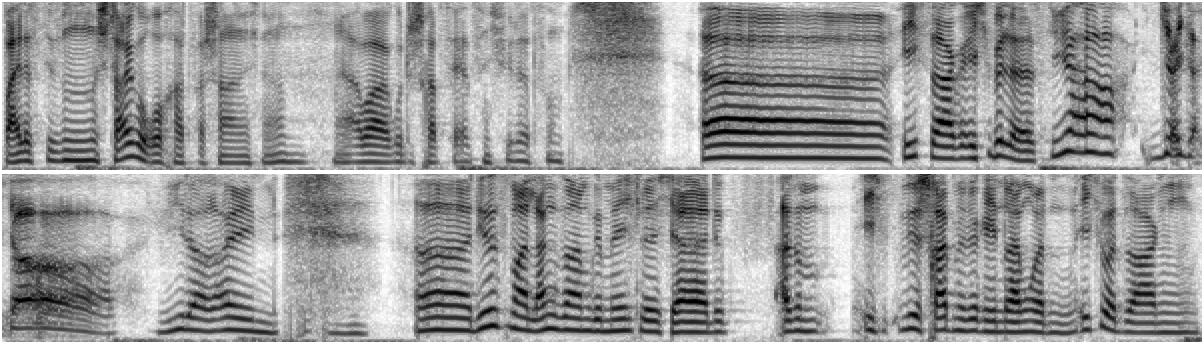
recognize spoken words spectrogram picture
Weil es diesen Stallgeruch hat wahrscheinlich, ne? Ja, aber gut, du schreibst ja jetzt nicht viel dazu. Äh, ich sage, ich will es. Ja, ja, ja, ja. Wieder rein. Äh, dieses Mal langsam, gemächlich. Ja, du, also ich, wir schreiben mir wirklich in drei Monaten. Ich würde sagen,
